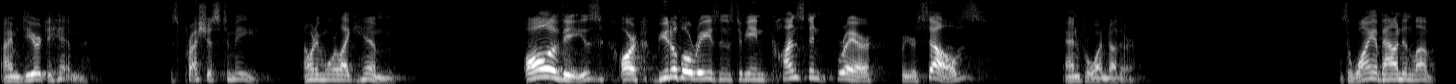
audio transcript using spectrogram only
I am dear to him, he's precious to me. I want to be more like him. All of these are beautiful reasons to be in constant prayer for yourselves and for one another. So, why abound in love?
